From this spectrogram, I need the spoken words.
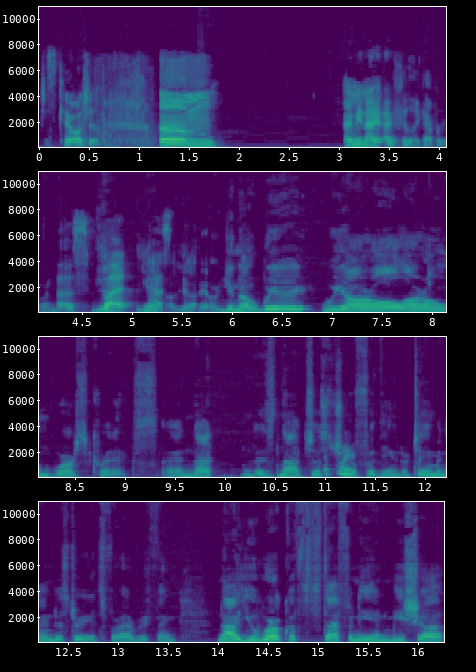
just can't watch it. Um, I mean, I, I feel like everyone does, yeah, but yeah, yes, yeah. You know, we we are all our own worst critics, and that is not just true for the entertainment industry; it's for everything. Now, you work with Stefanie and Misha.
